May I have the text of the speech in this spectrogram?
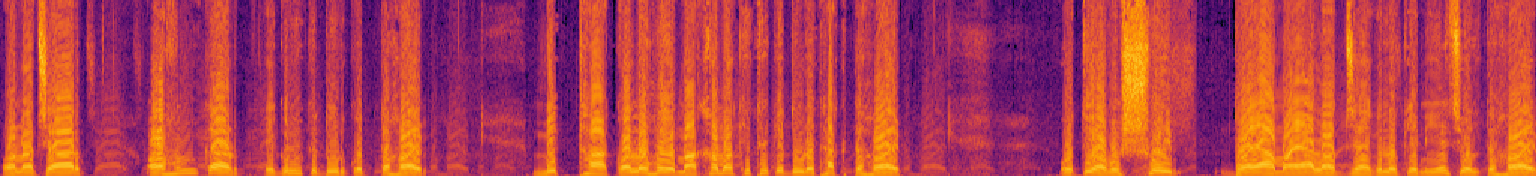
অনাচার, অহংকার এগুলোকে দূর করতে হয়। মিথ্যা কলহে মাখামাখি থেকে দূরে থাকতে হয়। অতি অবশ্যই দয়া, মায়া, লজ্জা এগুলোকে নিয়ে চলতে হয়।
